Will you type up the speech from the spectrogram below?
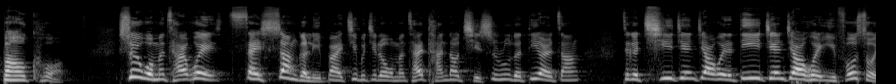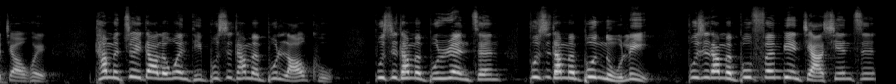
包括。所以我们才会在上个礼拜，记不记得我们才谈到启示录的第二章，这个七间教会的第一间教会以弗所教会，他们最大的问题不是他们不劳苦，不是他们不认真，不是他们不努力，不是他们不分辨假先知。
